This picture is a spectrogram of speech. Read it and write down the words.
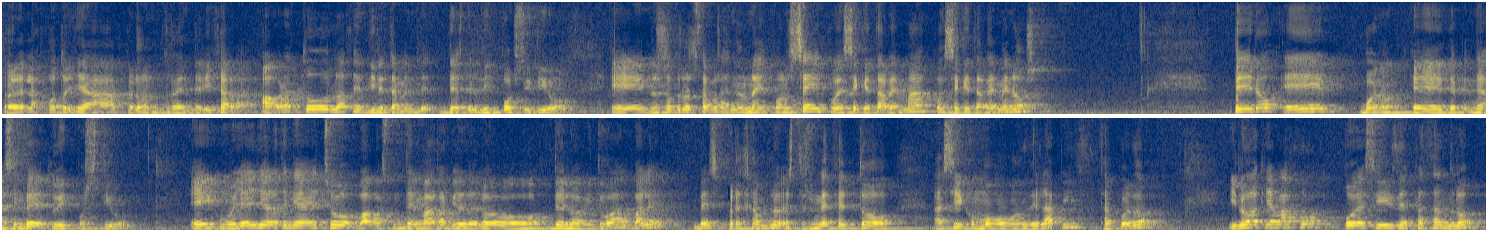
La foto ya, perdón, renderizada. Ahora todo lo hace directamente desde el dispositivo. Eh, nosotros estamos haciendo un iPhone 6, puede ser que tarde más, puede ser que tarde menos. Pero, eh, bueno, dependerá siempre de tu dispositivo. como ya, ya lo tenía hecho, va bastante más rápido de lo, de lo habitual, ¿vale? ¿Ves? Por ejemplo, este es un efecto así como de lápiz, ¿de acuerdo? Y luego aquí abajo puedes ir desplazándolo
